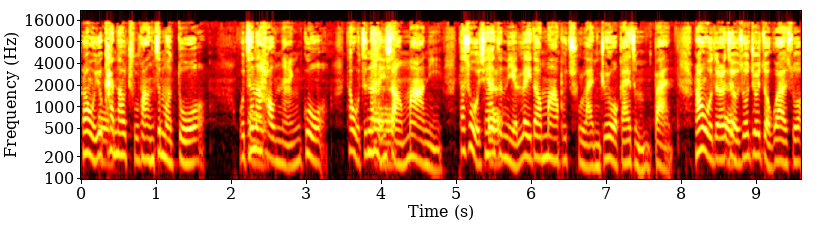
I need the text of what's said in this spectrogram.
然后我又看到厨房这么多。我真的好难过，但我真的很想骂你，但是我现在真的也累到骂不出来，你觉得我该怎么办？然后我的儿子有时候就会走过来说：“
